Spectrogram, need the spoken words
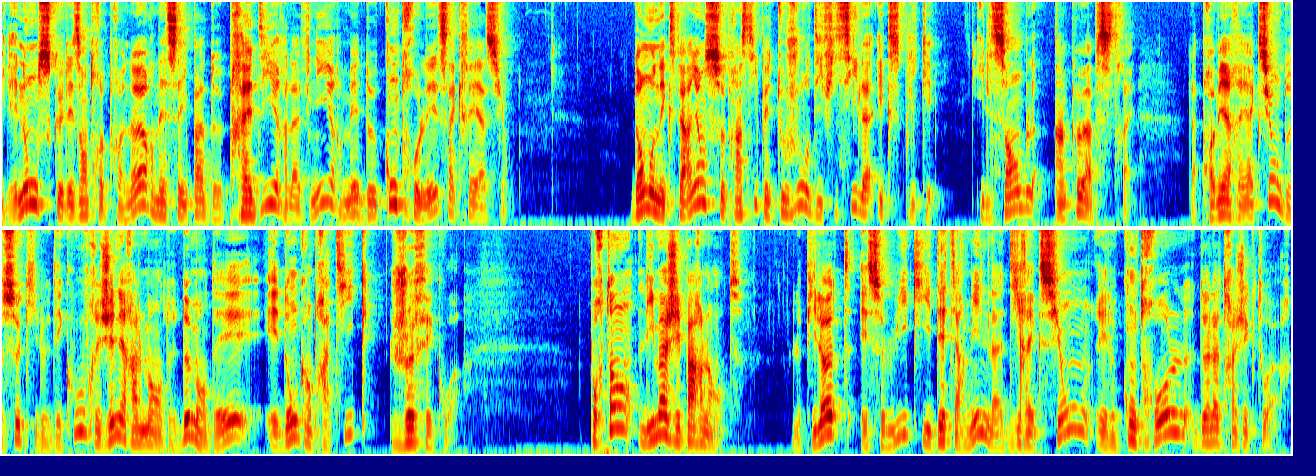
Il énonce que les entrepreneurs n'essayent pas de prédire l'avenir, mais de contrôler sa création. Dans mon expérience, ce principe est toujours difficile à expliquer. Il semble un peu abstrait. La première réaction de ceux qui le découvrent est généralement de demander, et donc en pratique, je fais quoi? Pourtant, l'image est parlante. Le pilote est celui qui détermine la direction et le contrôle de la trajectoire.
